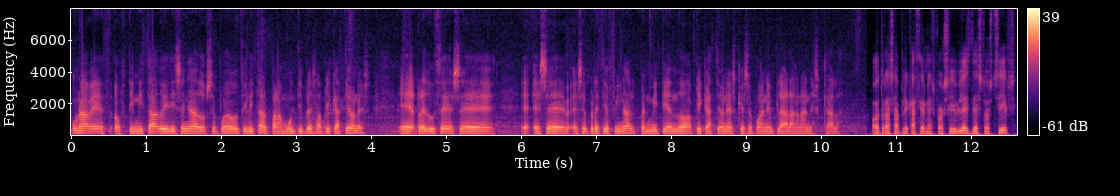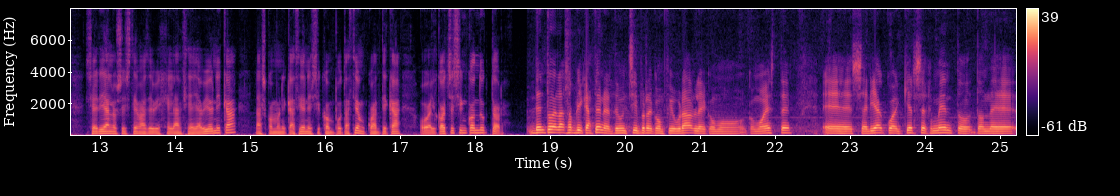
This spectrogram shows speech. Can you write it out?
una vez optimizado y diseñado se pueda utilizar para múltiples aplicaciones, eh, reduce ese, ese, ese precio final permitiendo aplicaciones que se puedan emplear a gran escala. Otras aplicaciones posibles de estos chips serían los sistemas de vigilancia y aviónica, las comunicaciones y computación cuántica o el coche sin conductor. Dentro de las aplicaciones de un chip reconfigurable como, como este, eh, sería cualquier segmento donde,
